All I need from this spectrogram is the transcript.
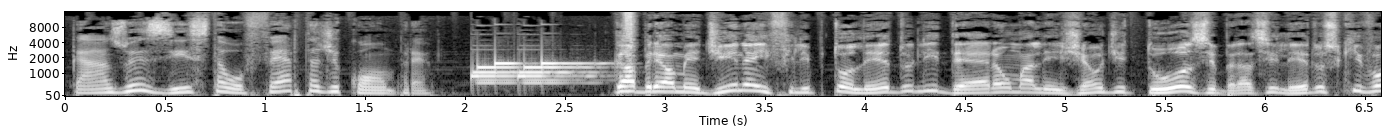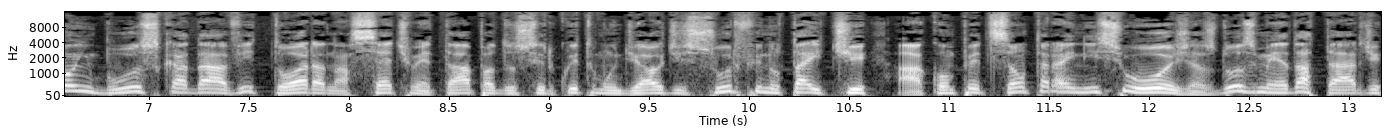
caso exista oferta de compra. Gabriel Medina e Felipe Toledo lideram uma legião de 12 brasileiros que vão em busca da vitória na sétima etapa do Circuito Mundial de Surf no Tahiti. A competição terá início hoje, às duas e meia da tarde,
